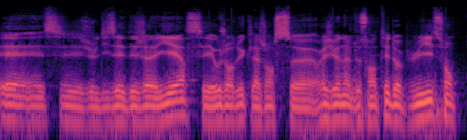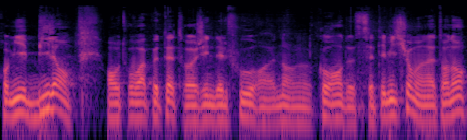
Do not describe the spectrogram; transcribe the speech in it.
Et je le disais déjà hier, c'est aujourd'hui que l'Agence euh, régionale de santé doit publier son premier bilan. On retrouvera peut-être Gilles Delfour euh, dans le courant de cette émission. Mais en attendant,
